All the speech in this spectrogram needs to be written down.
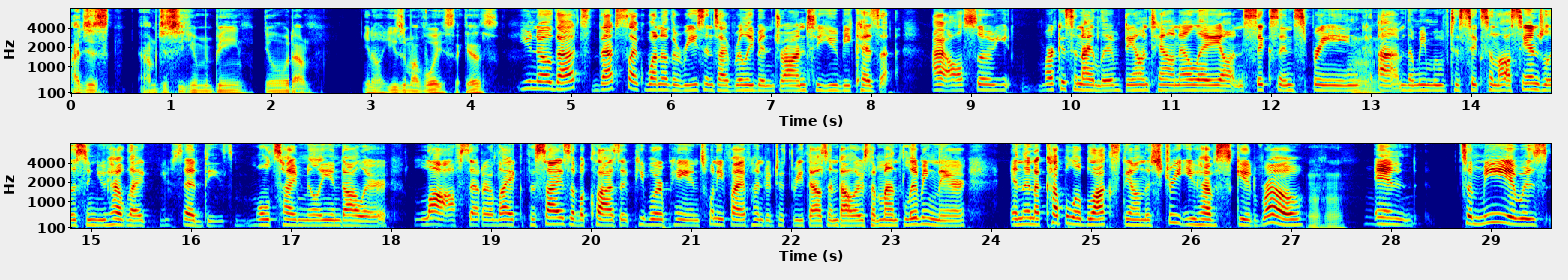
I just I'm just a human being doing what I'm you know, using my voice, I guess. You know, that's that's like one of the reasons I've really been drawn to you because I also Marcus and I live downtown LA on Six in Spring. Um, then we moved to Six in Los Angeles, and you have like you said these multi-million dollar lofts that are like the size of a closet. People are paying twenty five hundred to three thousand dollars a month living there, and then a couple of blocks down the street you have Skid Row, and to me it was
